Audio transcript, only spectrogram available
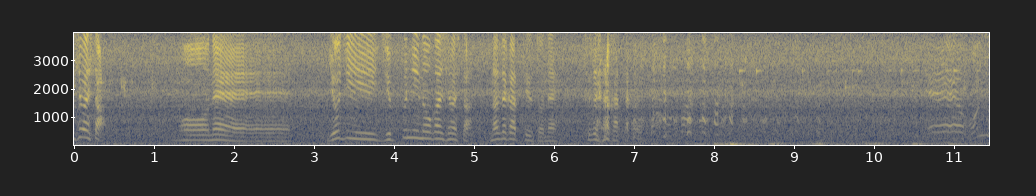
しました。もうね4時10分に納棺しました。なぜかっていうとね釣れなかったからです。えー、本日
